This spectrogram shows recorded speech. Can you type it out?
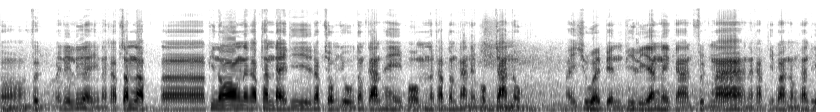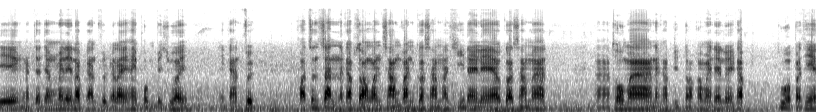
ก็ฝึกไปเรื่อยๆนะครับสำหรับพี่น้องนะครับท่านใดที่รับชมอยู่ต้องการให้ผมนะครับ ต้องการให้ผมจานก ไปช่วยเป็นพี่เลี้ยงในการฝึกม้านะครับ ที่บ้านของท่านเอง อาจจะยังไม่ได้รับการฝึกอะไรให้ผมไปช่วยในการฝึกคอร์สสั้นๆนะครับ2วัน 3 วันก็สามารถขี่ได้แล้วก็สามารถาโทรมานะครับ ติดต่อเข้ามาได้เลยครับ ทั่วประเทศ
